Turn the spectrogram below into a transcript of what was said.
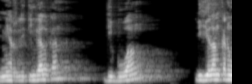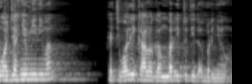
Ini harus ditinggalkan dibuang dihilangkan wajahnya minimal. Kecuali kalau gambar itu tidak bernyawa.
